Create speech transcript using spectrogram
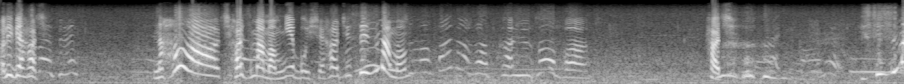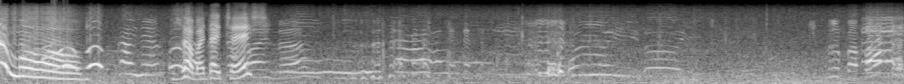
Oliwia, chodź. Cześć. No chodź, chodź z mamą, nie bój się, chodź, jesteś z mamą. Fajna żabka zobacz. Chodź. Jesteś z mamą. Zobacz, daj cześć. Baba.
